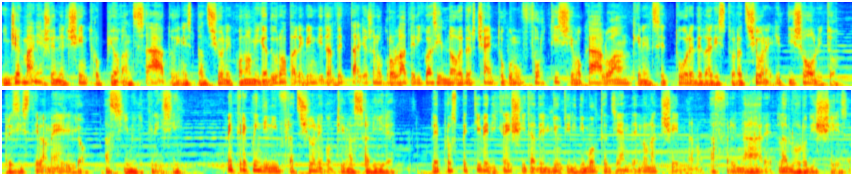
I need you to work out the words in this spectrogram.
In Germania, cioè nel centro più avanzato in espansione economica d'Europa, le vendite al dettaglio sono crollate di quasi il 9%, con un fortissimo calo anche nel settore della ristorazione, che di solito resisteva meglio a simili crisi. Mentre quindi l'inflazione continua a salire, le prospettive di crescita degli utili di molte aziende non accennano a frenare la loro discesa.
